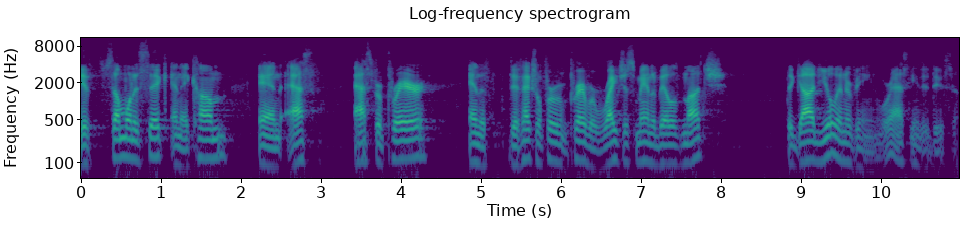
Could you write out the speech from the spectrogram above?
if someone is sick and they come and ask ask for prayer, and the, the effectual fervent prayer of a righteous man availeth much, that God, you'll intervene. We're asking you to do so.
